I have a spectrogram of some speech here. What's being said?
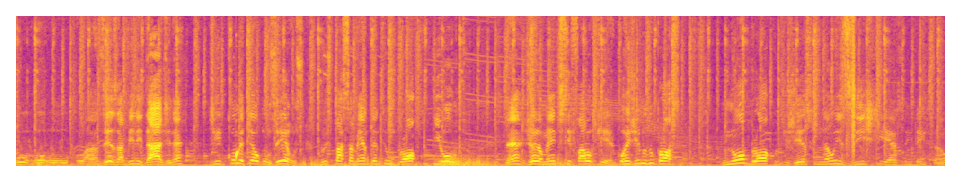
o, o, o, às vezes, a habilidade né, de cometer alguns erros no espaçamento entre um bloco e outro. Né? Geralmente se fala o quê? Corrigimos no próximo. No bloco de gesso não existe essa intenção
